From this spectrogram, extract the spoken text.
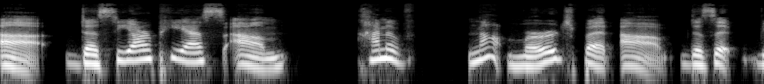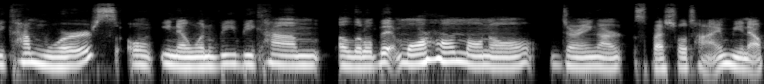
Uh, does CRPS um, kind of not merge, but uh, does it become worse? Or you know, when we become a little bit more hormonal during our special time, you know,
